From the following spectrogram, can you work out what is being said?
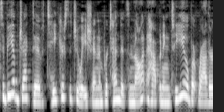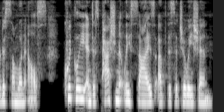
To be objective, take your situation and pretend it's not happening to you, but rather to someone else. Quickly and dispassionately size up the situation.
